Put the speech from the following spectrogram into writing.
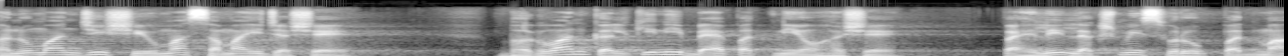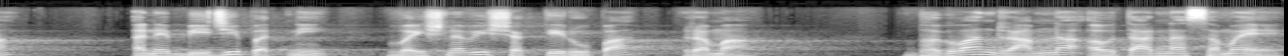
હનુમાનજી શિવમાં સમાઈ જશે. ભગવાન કલ્કીની બે પત્નીઓ હશે. પહેલી લક્ષ્મી સ્વરૂપ પદ્મા અને બીજી પત્ની વૈષ્ણવી શક્તિ રૂપા રમા. ભગવાન રામના અવતારના સમયે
